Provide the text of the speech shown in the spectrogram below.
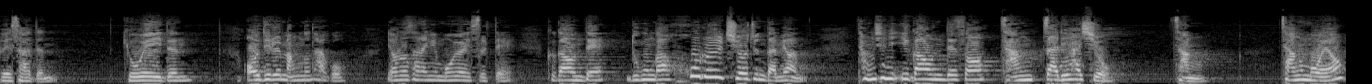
회사든 교회이든 어디를 막론하고 여러 사람이 모여 있을 때 그 가운데 누군가 호를 쥐어준다면 당신이 이 가운데서 장짜리 하시오. 장. 장은 뭐예요?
